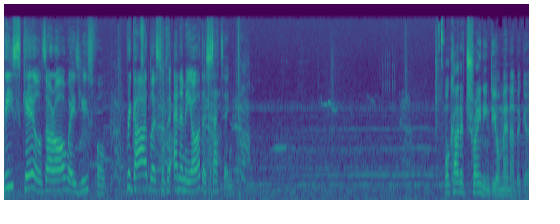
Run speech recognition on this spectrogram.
These skills are always useful, regardless of the enemy or the setting. What kind of training do your men undergo?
